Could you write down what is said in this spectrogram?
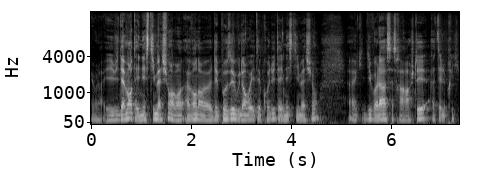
Et, voilà. et évidemment, tu as une estimation avant, avant de déposer ou d'envoyer tes produits, tu as une estimation euh, qui dit voilà, ça sera racheté à tel prix.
